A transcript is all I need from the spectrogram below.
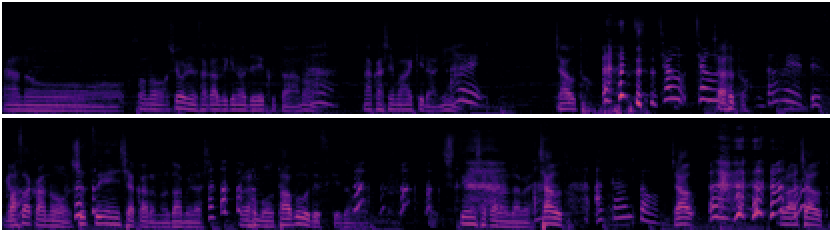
あのーその勝利の杯のディレクターの中島明に、はい。ちゃうと。ちゃうちゃう。ちゃうと。ダメですか？まさかの出演者からのダメ出し。これはもうタブーですけども。出演者からのダメ出し。ちゃうと。あかんと。ちゃう。これはちゃうと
